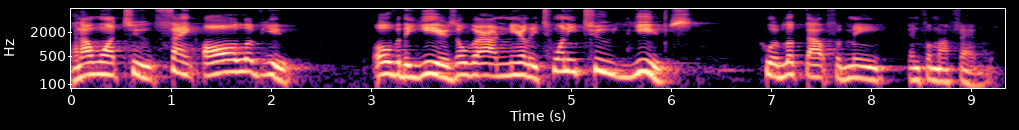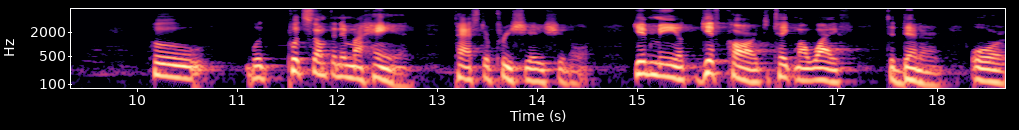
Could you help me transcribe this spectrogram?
And I want to thank all of you over the years, over our nearly 22 years, who have looked out for me and for my family, who would put something in my hand, pastor appreciation or give me a gift card to take my wife to dinner or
